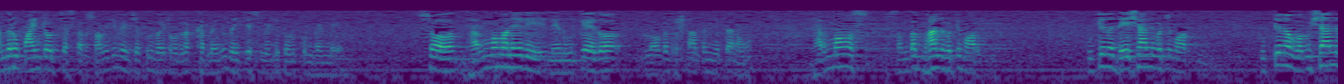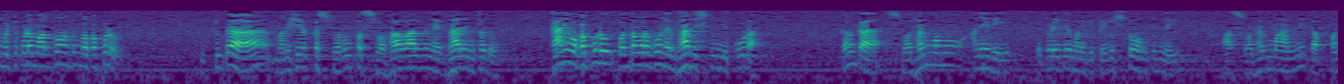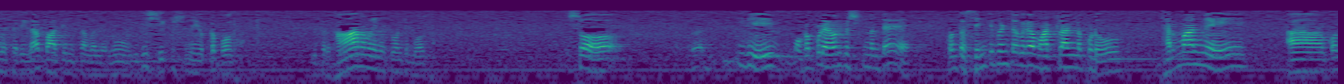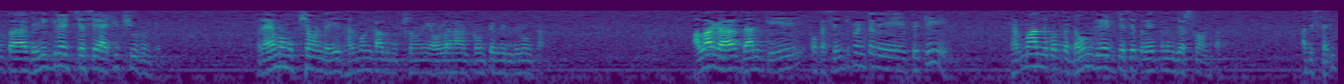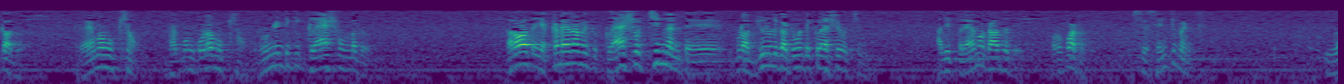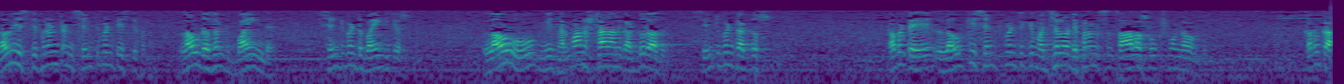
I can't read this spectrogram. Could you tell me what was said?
అందరూ పాయింట్అవుట్ చేస్తారు స్వామిజీ మీరు చెప్పులు బయట వదలక్కర్లేదు దయచేసి వెళ్ళి తొడుక్కుంటండి. సో ధర్మం అనేది నేను ఊరికే ఏదో లోక దృష్టాంతం చెప్పాను ధర్మం సందర్భాన్ని బట్టి మారుతుంది. పుట్టిన దేశాన్ని బట్టి మారుతుంది. పుట్టిన వంశాన్ని బట్టి కూడా మారుతూ ఉంటుంది ఒకప్పుడు. పుట్టుక మనిషి యొక్క స్వరూప స్వభావాలను నిర్ధారించదు. కానీ ఒకప్పుడు కొంతవరకు నిర్ధారిస్తుంది కూడా. కనుక స్వధర్మము అనేది ఎప్పుడైతే మనకి తెలుస్తూ ఉంటుంది ఆ స్వధర్మాన్ని తప్పనిసరిగా పాటించవలను. ఇది శ్రీకృష్ణుని యొక్క బోధ. ఇది ప్రధానమైనటువంటి బోధ. సో ఇది ఒకప్పుడు ఏమనిపిస్తుందంటే కొంత సెంటిమెంటల్గా మాట్లాడినప్పుడు ధర్మాన్ని కొంత డెనిగ్రేట్ చేసే యాటిట్యూడ్ ఉంటుంది. ప్రేమ ముఖ్యం అండి ధర్మం కాదు ముఖ్యం అని ఎవరైనా అంటుంటే మీరు వినుంటారు అలాగా దానికి ఒక సెంటిమెంట్ని పెట్టి ధర్మాన్ని కొంత డౌన్ గ్రేడ్ చేసే ప్రయత్నం చేస్తూ ఉంటారు అది సరికాదు. ప్రేమ ముఖ్యం ధర్మం కూడా ముఖ్యం. రెండింటికి క్లాష్ ఉండదు. తర్వాత ఎక్కడైనా మీకు క్లాష్ వచ్చిందంటే ఇప్పుడు అర్జునుడికి అటువంటి క్లాషే వచ్చింది. అది ప్రేమ కాదు అది పొరపాటు. It's a sentiment love is different and sentiment is different love doesn't bind sentiment bind చేస్తుంది. లవ్ మీ ధర్మానుష్ఠానానికి అడ్డు రాదు. సెంటిమెంట్ అడ్డు వస్తుంది. కాబట్టి లవ్కి సెంటిమెంట్కి మధ్యలో డిఫరెన్స్ చాలా సూక్ష్మంగా ఉంటుంది. కనుక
